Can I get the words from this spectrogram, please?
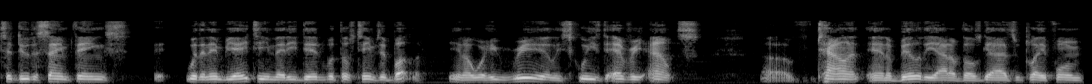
to do the same things with an NBA team that he did with those teams at Butler, you know, where he really squeezed every ounce of talent and ability out of those guys who played for him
